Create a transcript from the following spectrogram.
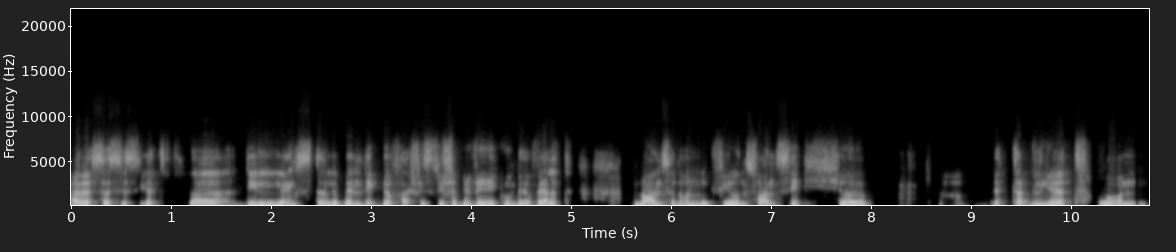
RSS ist jetzt äh, die längste lebendige faschistische Bewegung der Welt. 1924 äh, etabliert und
